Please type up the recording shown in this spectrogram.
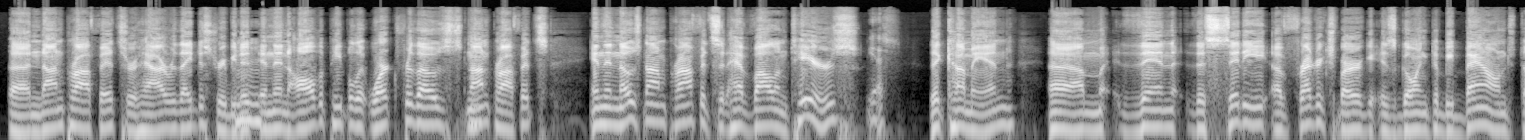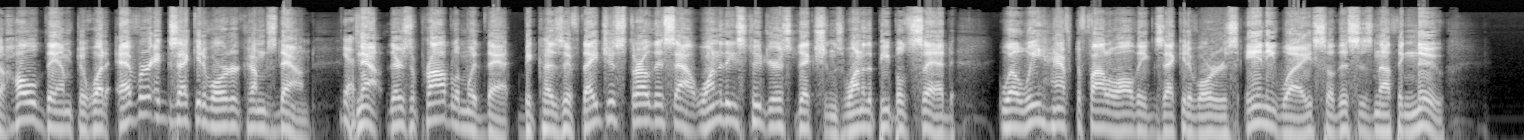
uh, nonprofits or however they distribute Mm-hmm. it, and then all the people that work for those nonprofits, and then those nonprofits that have volunteers Yes. that come in, um, then the city of Fredericksburg is going to be bound to hold them to whatever executive order comes down. Yes. Now, there's a problem with that because if they just throw this out, one of these two jurisdictions, one of the people said, well, we have to follow all the executive orders anyway, so this is nothing new.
